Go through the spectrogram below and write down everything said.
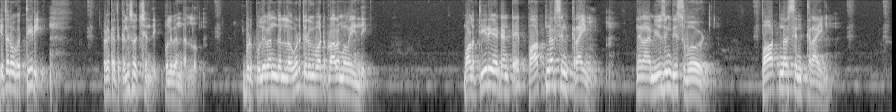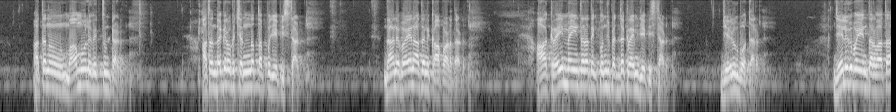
ఇతను ఒక తీరి. వీళ్ళకి కలిసి వచ్చింది పులివెందల్లో. ఇప్పుడు పులివెందల్లో కూడా తిరుగుబాటు ప్రారంభమైంది. వాళ్ళ థీరీ ఏంటంటే పార్ట్నర్స్ ఇన్ క్రైమ్ నేను I'm using this word partners in crime అతను మామూలు వ్యక్తి ఉంటాడు. అతని దగ్గర ఒక చిన్న తప్పు చేపిస్తాడు. దానిపైన అతన్ని కాపాడతాడు. ఆ క్రైమ్ అయిన తర్వాత ఇంకొంచెం పెద్ద క్రైమ్ చేపిస్తాడు. జైలుకు పోతారు. జైలుకు పోయిన తర్వాత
